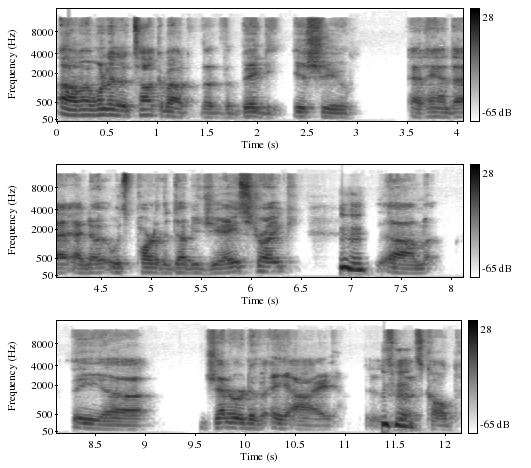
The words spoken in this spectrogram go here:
um, I wanted to talk about the, the big issue at hand. I, I know it was part of the WGA strike. Mm-hmm. Um, the uh, generative AI is mm-hmm. what it's called.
